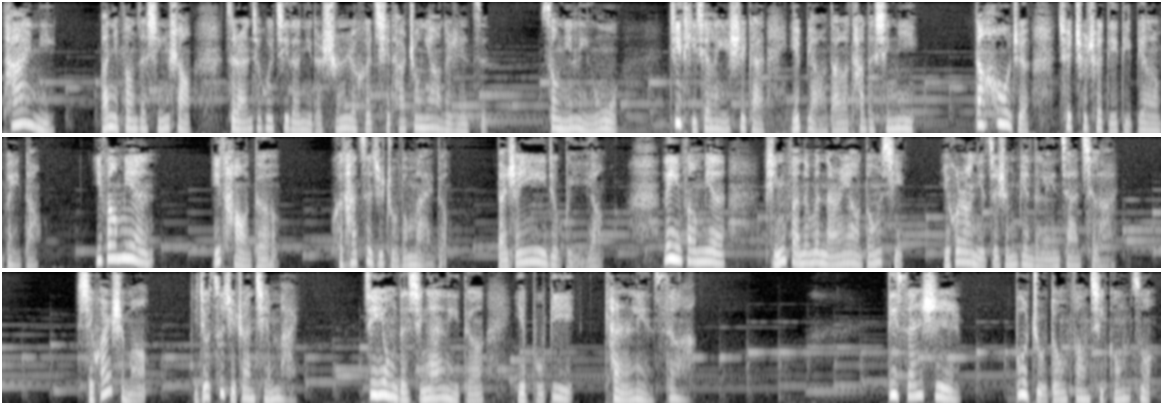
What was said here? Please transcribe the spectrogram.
他爱你，把你放在心上，自然就会记得你的生日和其他重要的日子，送你礼物，既体现了仪式感，也表达了他的心意。但后者却彻彻底底变了味道。一方面，你讨的和他自己主动买的，本身意义就不一样；另一方面，频繁的问男人要东西。也会让你自身变得廉价起来。喜欢什么，你就自己赚钱买，既用的心安理得，也不必看人脸色啊。第三是，不主动放弃工作。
